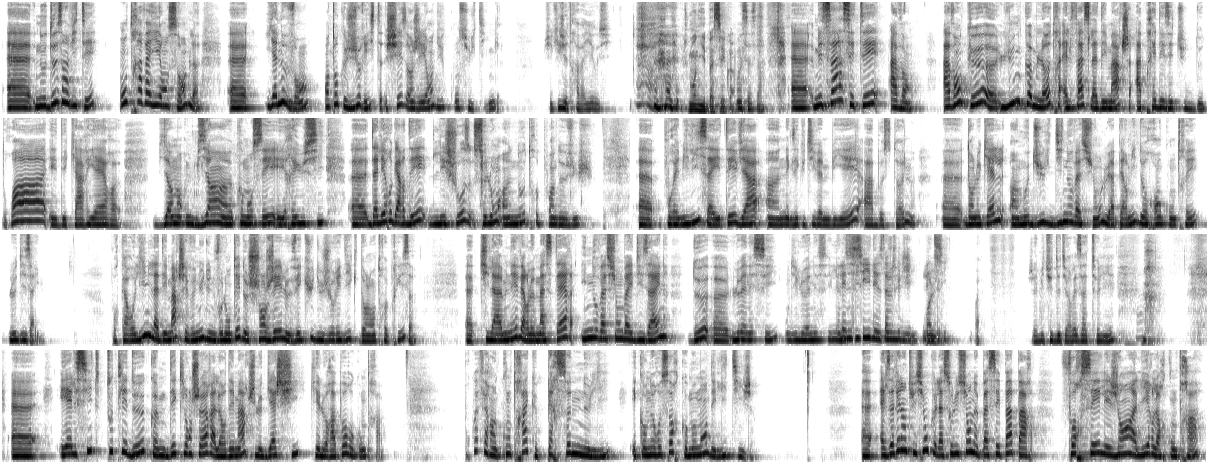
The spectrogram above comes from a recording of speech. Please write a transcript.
nos deux invités ont travaillé ensemble il y a neuf ans en tant que juriste chez un géant du consulting, chez qui j'ai travaillé aussi. Ah. Tout le monde y est passé, quoi. Ouais, c'est ça. Euh, mais ça, c'était avant. Avant que euh, l'une comme l'autre, elle fasse la démarche après des études de droit et des carrières bien bien commencées et réussies, euh, d'aller regarder les choses selon un autre point de vue. pour Émilie, ça a été via un executive MBA à Boston, euh, dans lequel un module d'innovation lui a permis de rencontrer le design. Pour Caroline, la démarche est venue d'une volonté de changer le vécu du juridique dans l'entreprise, euh, qui l'a amené vers le master Innovation by Design de euh, l'ENSCI. On dit l'ENSCI L'ENSCI, les ateliers. J'ai l'habitude de dire les ateliers. Euh, et elle cite toutes les deux comme déclencheur à leur démarche le gâchis qui est le rapport au contrat. Pourquoi faire un contrat que personne ne lit et qu'on ne ressort qu'au moment des litiges? Euh, Elles avaient l'intuition que la solution ne passait pas par forcer les gens à lire leur contrat,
